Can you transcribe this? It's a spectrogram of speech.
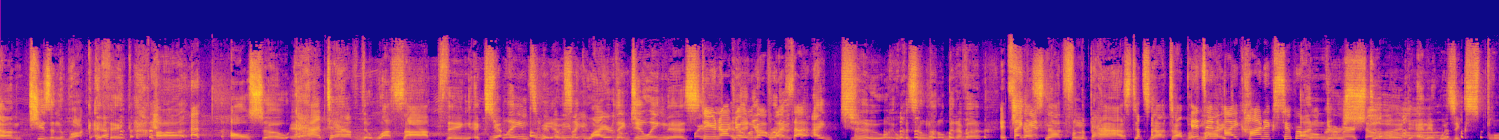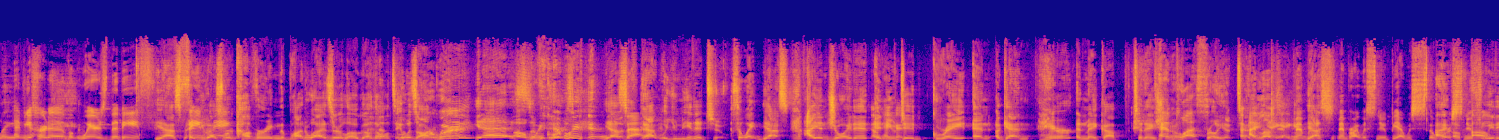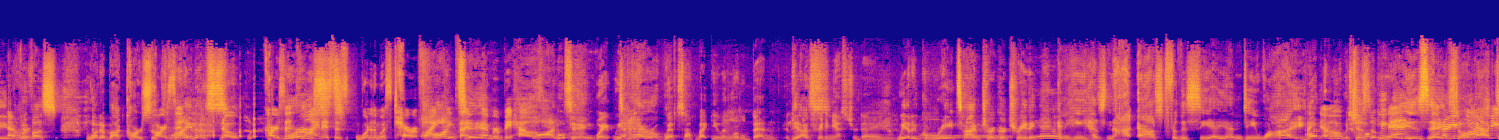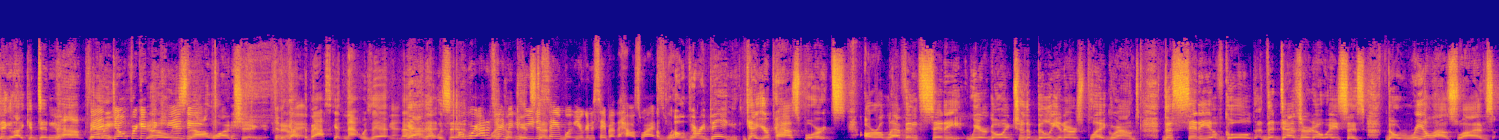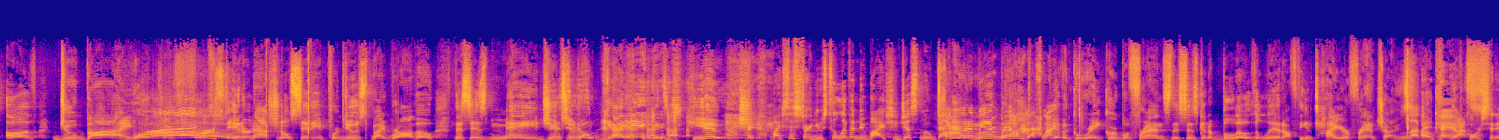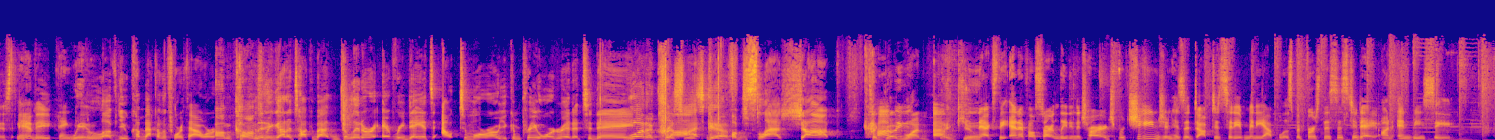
Um, she's in the book, I think. Uh, also, had to have the WhatsApp thing explained to Okay, me. I was like, mean? why are they doing this? Do you not And know about produ- WhatsApp? I do. It was a little bit of a It's like an- chestnut from the past. It's not top of It's mind. It's an iconic Super Bowl Understood, commercial. and it was explained. Have you to heard me. of Where's the Beef? Yes, and Same you guys thing. were covering the Budweiser logo the whole time. It was Were we? Yes, Oh, of we- course. we didn't yes, know that. Well, you needed to. So wait, Yes, I enjoyed it, and you good. did great. And again, hair and makeup today Ten show. plus. Brilliant. 10 I plus. love yeah, it. Remember, Yes. this, remember, I was Snoopy. I was the worst Snoopy. sweetie, none of us. What about Carson's Carson, Linus? no, Carson's Worst. Linus is one of the most terrifying things I've ever beheld. Haunting. Wait, we have, to, we have to talk about you and little Ben trick or Yes. treating yesterday. We had a great time trick or treating, and he has not asked for the C A N D Y. I know. Which is Ben, amazing. Ben, are you so I'm watching? acting like it didn't happen. Ben, don't forget the no, he's candy. not watching. We No. got the basket, and that was it. Yeah. That was it. Oh, we're out of time. But okay, Will you just done. say what you're going to say about the housewives? Oh, very big. Get your passports. Our 11th city. We are going to the Billionaires Playground, the City of Gold, the Desert Oasis, the Real Housewives of Dubai. What? It's our first international city produced by Bravo. This is made. You This two don't get it. It's huge. My sister used to live in Dubai. She just moved back. She could have been a real housewife. We have a great group of friends. This is going to blow the lid off the entire franchise. Love it. Okay, Yes. of course it is. Andy, thank we you. love you. Come back on the fourth hour. I'm coming. We got to talk about glitter every day. It's out tomorrow. You can pre-order it at today. What a Christmas gift. Slash shop. It's a good Coming one. Up Thank you. Next, the NFL star leading the charge for change in his adopted city of Minneapolis. But first, this is today on NBC.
